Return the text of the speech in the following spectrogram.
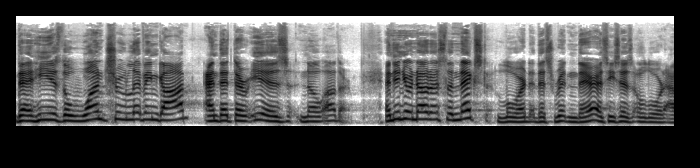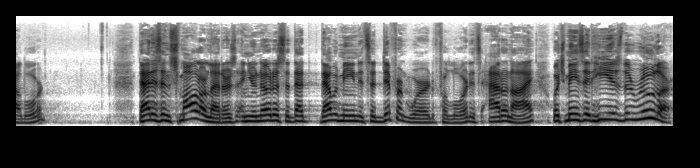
that He is the one true living God and that there is no other. And then you'll notice the next Lord that's written there as he says, O Lord, our Lord. That is in smaller letters, and you'll notice that, that that would mean it's a different word for Lord. It's Adonai, which means that He is the ruler,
